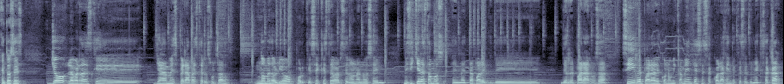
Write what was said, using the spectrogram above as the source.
Entonces, yo la verdad es que ya me esperaba este resultado. No me dolió porque sé que este Barcelona no es el... Ni siquiera estamos en la etapa de, de, reparar. O sea, sí reparar económicamente, se sacó a la gente que se tenía que sacar,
